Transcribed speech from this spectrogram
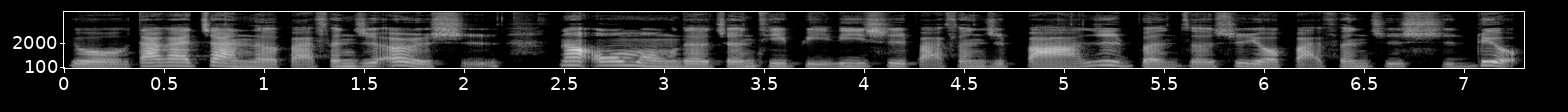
有大概占了百分之二十，那欧盟的整体比例是百分之八，日本则是有百分之十六。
